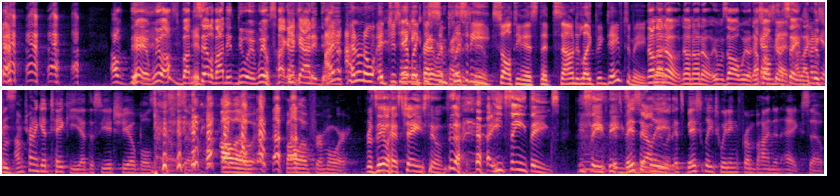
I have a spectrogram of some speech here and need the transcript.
credit. Oh, damn, Will, I was about to tell him I didn't do it. Will's like, I got it, Dave. I don't, I don't know. It just had like this credit where credit is simplicity saltiness that sounded like Big Dave to me. no, no, but- no, no, no, no. It was all Will. That's Like what I was going to say. I'm Like, this get- was. I'm trying to get takey at the CHGO Bulls account, so follow, follow for more. Brazil has changed him. He's seen things. He's seen things. It's basically it. it's basically tweeting from behind an egg, so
